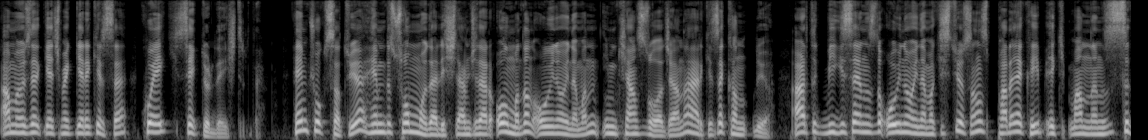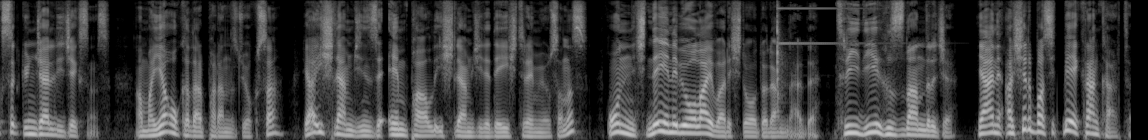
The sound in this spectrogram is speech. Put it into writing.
ama özet geçmek gerekirse Quake sektör değiştirdi hem çok satıyor hem de son model işlemciler olmadan oyun oynamanın imkansız olacağını herkese kanıtlıyor. Artık bilgisayarınızda oyun oynamak istiyorsanız paraya kayıp ekipmanlarınızı sık sık güncelleyeceksiniz. Ama ya o kadar paranız yoksa? Ya işlemcinizi en pahalı işlemciyle değiştiremiyorsanız? Onun için de yeni bir olay var işte o dönemlerde. 3D hızlandırıcı. Yani aşırı basit bir ekran kartı.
